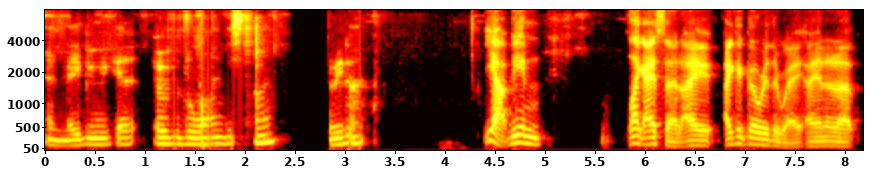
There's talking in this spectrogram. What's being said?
and maybe we get it over the line this time. We don't. Yeah, I mean, like I said, I I could go either way. I ended up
